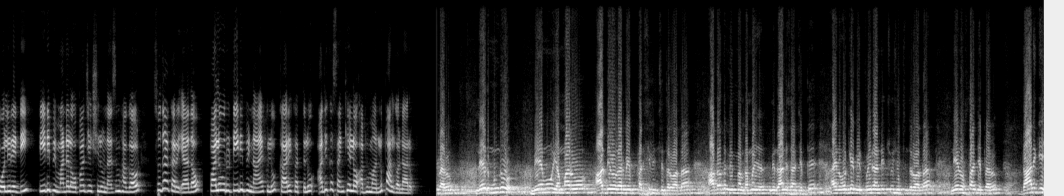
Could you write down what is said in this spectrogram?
Polireddy TDP mandal ఉపాధ్యక్షులు నరసింహగౌడ్ సుధాకర్ యాదవ్ పలువురు టీడీపీ నాయకులు కార్యకర్తలు అధిక సంఖ్యలో అభిమానులు పాల్గొన్నారు. చెప్పారు లేదు ముందు మేము ఎంఆర్ఓ ఆర్డీఓ గారు మేము పరిశీలించిన తర్వాత ఆ తర్వాత మిమ్మల్ని రమ్మని మీరు రాండి సార్ అని చెప్తే ఆయన ఓకే మీరు పోయి రండి చూసి వచ్చిన తర్వాత నేను వస్తానని చెప్పారు. దానికి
